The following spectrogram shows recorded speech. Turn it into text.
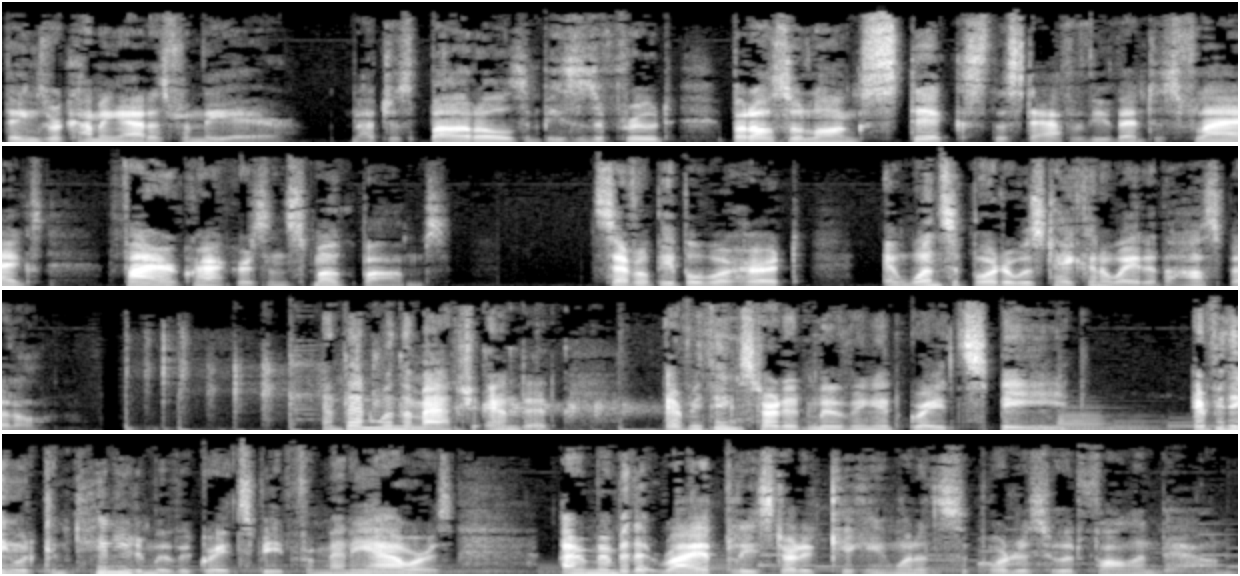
Things were coming at us from the air, not just bottles and pieces of fruit, but also long sticks, the staff of Juventus flags, firecrackers, and smoke bombs. Several people were hurt, and one supporter was taken away to the hospital. And then when the match ended, everything started moving at great speed. Everything would continue to move at great speed for many hours. I remember that riot police started kicking one of the supporters who had fallen down.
